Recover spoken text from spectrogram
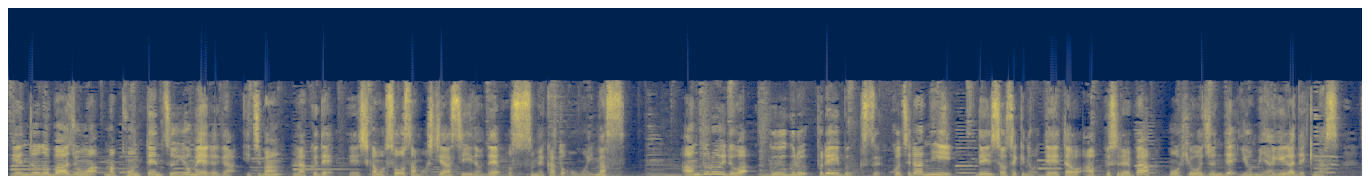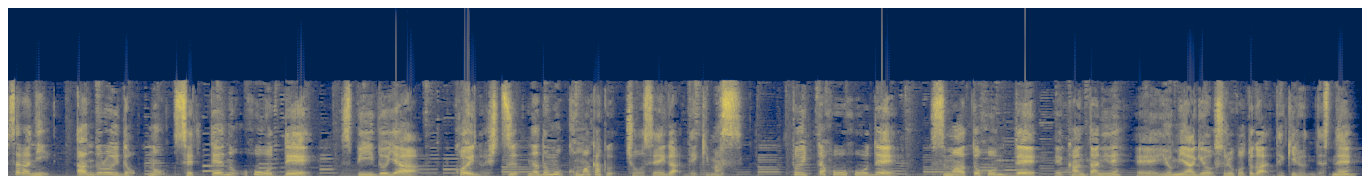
現状のバージョンは、まあ、コンテンツ読み上げが一番楽で、しかも操作もしやすいのでおすすめかと思います。Android は Google Playbooks。こちらに電子書籍のデータをアップすれば、もう標準で読み上げができます。さらに、Android の設定の方で、スピードや声の質なども細かく調整ができます。といった方法で、スマートフォンで簡単にね、読み上げをすることができるんですね。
